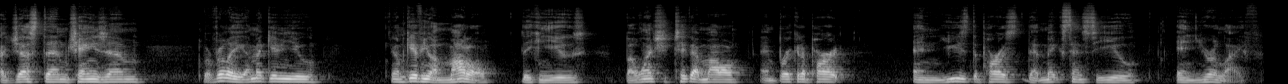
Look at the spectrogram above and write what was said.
adjust them, change them, but really, I'm not giving you, I'm giving you a model that you can use. But once you take that model and break it apart and use the parts that make sense to you in your life.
